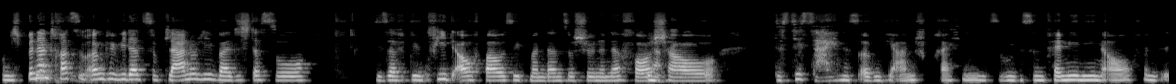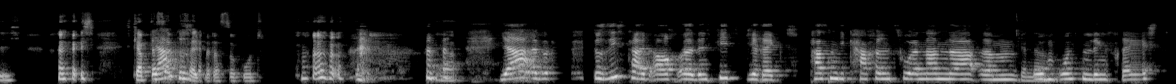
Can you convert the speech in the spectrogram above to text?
Und ich bin dann trotzdem irgendwie wieder zu Planoli, weil sich das so, dieser, den Feed-Aufbau sieht man dann so schön in der Vorschau. Ja das Design ist irgendwie ansprechend, so ein bisschen feminin auch, finde ich. ich ich glaube, deshalb ja, gefällt mir das so gut. ja. ja, also du siehst halt auch äh, den Feed direkt. Passen die Kacheln zueinander, ähm, genau. oben, unten, links, rechts.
